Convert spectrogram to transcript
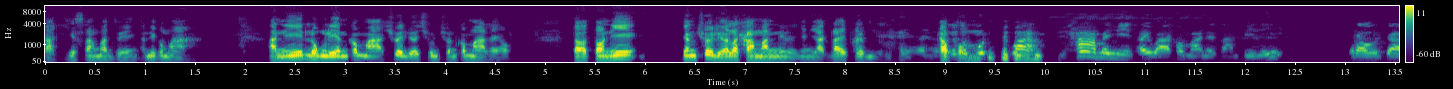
กาสที่จะสร้างบ้านตัวเอง อันนี้ก็มา อันนี้โรงเรียนก็มาช่วยเหลือชุมชนก็มาแล้ว แต่ตอนนี้ยังช่วยเหลือราคามันนี่แหละยังอยากได้เพิ่มอยู่ครับแล้วผมสมมุติว่าถ้าไม่มีไทยวาเข้ามาในสามปีนี้ เราจะ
